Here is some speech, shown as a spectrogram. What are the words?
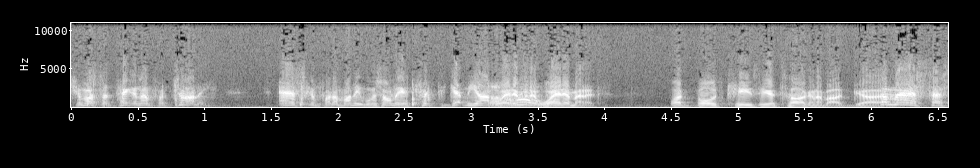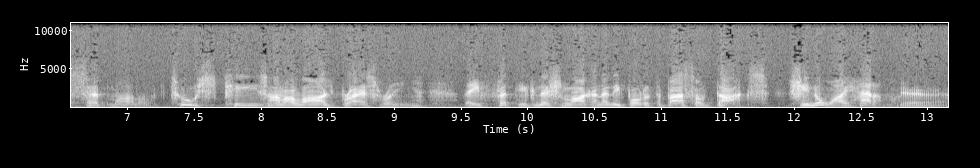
She must have taken them for Johnny. Asking for the money was only a trick to get me out of Wait the room. Wait a minute, wait a minute. What boat keys are you talking about, Giles? The master said, Marlowe. Two keys on a large brass ring. They fit the ignition lock on any boat at the Basso docks. She knew I had them. Yeah,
